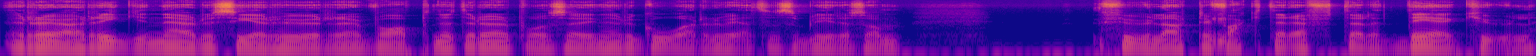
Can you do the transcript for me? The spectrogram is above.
rörig när du ser hur vapnet rör på sig när du går. Du vet. Och så blir det som fula artefakter mm. efter. Det är kul.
